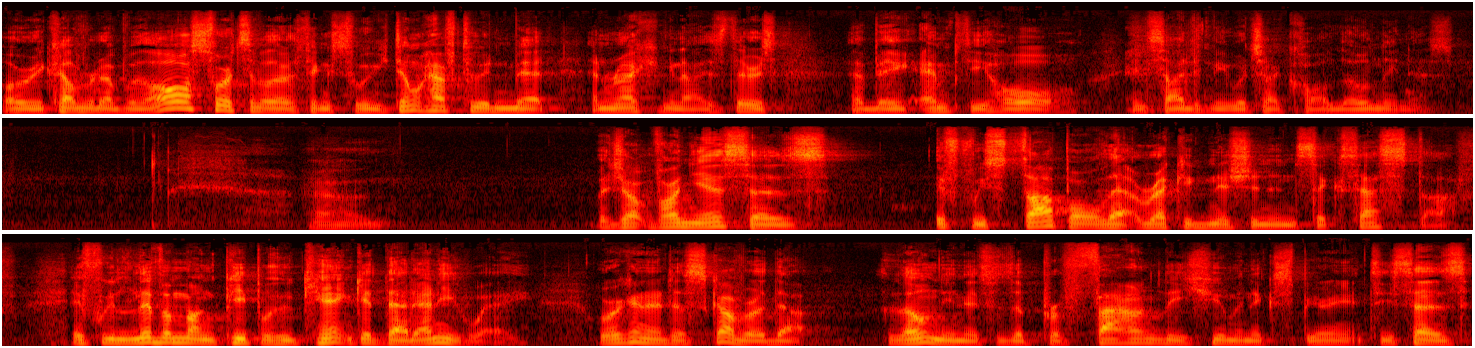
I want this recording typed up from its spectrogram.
or we covered up with all sorts of other things so we don't have to admit and recognize there's a big empty hole inside of me, which I call loneliness. Um, but Vanier says if we stop all that recognition and success stuff, if we live among people who can't get that anyway, we're going to discover that loneliness is a profoundly human experience. He says,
